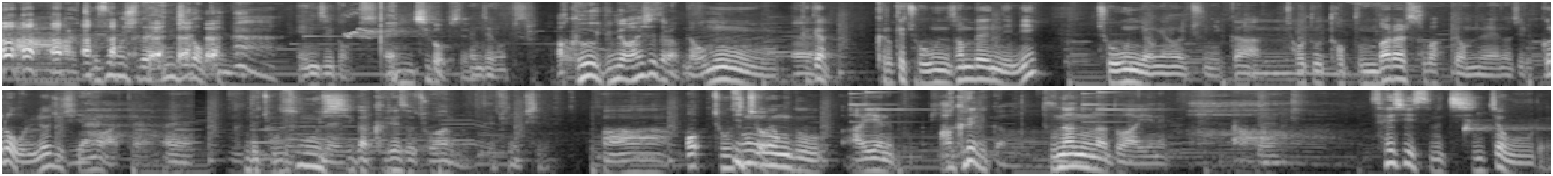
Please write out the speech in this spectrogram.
아 조승우 씨도 NG가 없군요. NG가 없어요. 엔지가 없어요. NG가 없어요. 아 그거 유명하시더라고. 너무 그러니까 그렇게 좋은 선배님이 좋은 영향을 주니까 저도 더 분발할 수밖에 없는 에너지를 끌어올려 주시는 것 같아요. 네. 근데 조승우 씨가 그래서 좋아하는 것 같아요 준혁 씨를. 아, 어 조승우 있죠? 형도 INFP. 아 그러니까. 두나 누나도 INFP. 네. 셋이 있으면 진짜 우울해요.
